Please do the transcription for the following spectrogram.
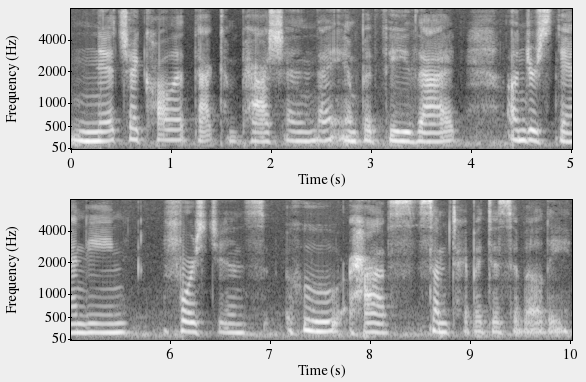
niche i call it that compassion that empathy that understanding for students who have some type of disability.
